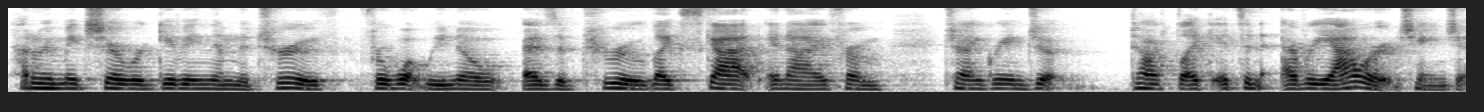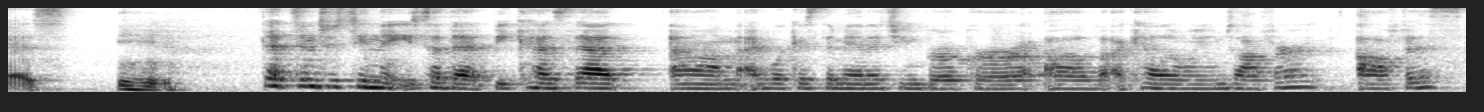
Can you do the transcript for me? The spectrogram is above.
How do we make sure we're giving them the truth for what we know as of true? Like Scott and I from John Greene talked like it's an every hour it changes. That's interesting that you said that because that um, I work as the managing broker of a Keller Williams offer, office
